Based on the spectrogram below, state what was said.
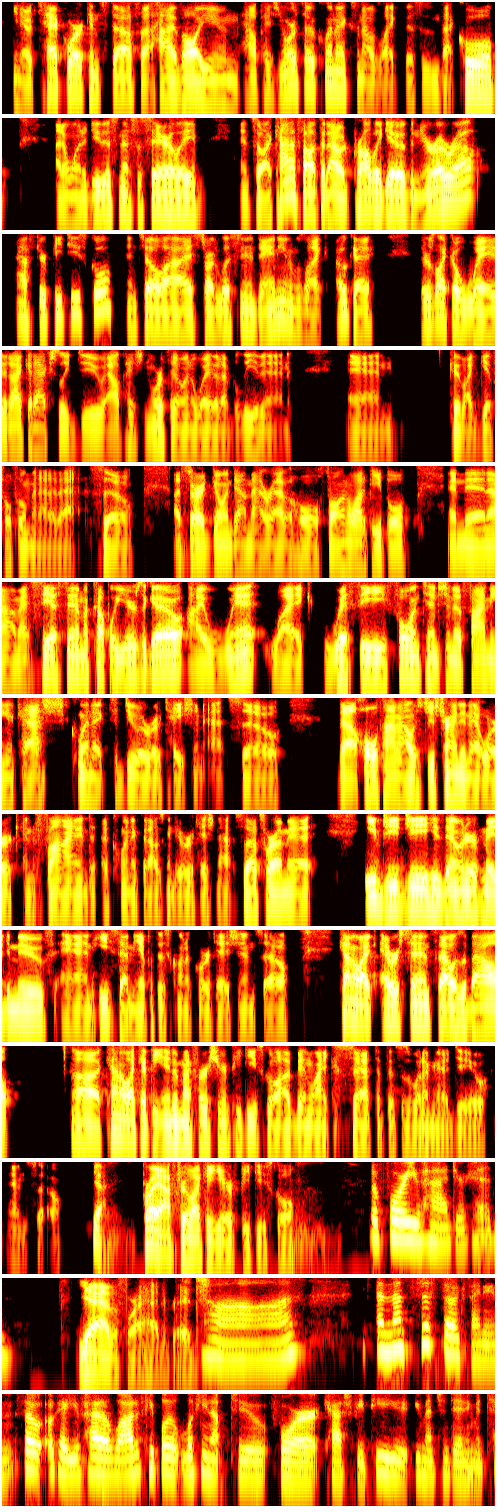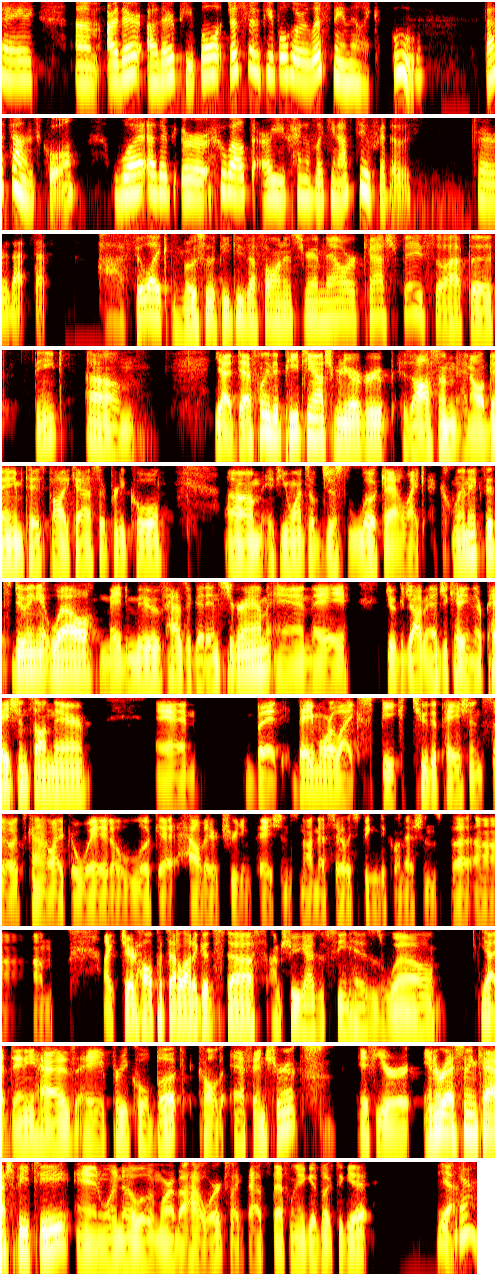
you know, tech work and stuff at high volume outpatient ortho clinics. And I was like, this isn't that cool. I don't want to do this necessarily. And so I kind of thought that I would probably go the neuro route after PT school until I started listening to Danny and was like, okay, there's like a way that I could actually do outpatient ortho in a way that I believe in and could like get fulfillment out of that. So I started going down that rabbit hole, following a lot of people. And then um, at CSM a couple years ago, I went like with the full intention of finding a cash clinic to do a rotation at. So that whole time I was just trying to network and find a clinic that I was going to do a rotation at. So that's where I met Yves Gege. He's the owner of Made to Move, and he set me up with this clinical rotation. So kind of like ever since that was about uh, kind of like at the end of my first year in PT school, I've been like set that this is what I'm going to do. And so, yeah, probably after like a year of PT school. Before you had your kid. Yeah, before I had Ridge. Aww. And that's just so exciting. So, okay, you've had a lot of people looking up to for Cash PT. You mentioned Danny Matta. Um, are there other people, just for the people who are listening, they're like, ooh, that sounds cool. What other, or who else are you kind of looking up to for those, for that stuff? I feel like most of the PTs I follow on Instagram now are cash based. So I have to think. Um, yeah, definitely the PT Entrepreneur Group is awesome, and all of Danny Matta's podcasts are pretty cool. Um, if you want to just look at like a clinic that's doing it well, Made to Move has a good Instagram, and they do a good job educating their patients on there. And but it, they more like speak to the patient, so it's kind of like a way to look at how they're treating patients, not necessarily speaking to clinicians. But um, like Jared Hall puts out a lot of good stuff. I'm sure you guys have seen his as well yeah, Danny has a pretty cool book called F Insurance. If you're interested in cash PT and want to know a little bit more about how it works, like that's definitely a good book to get. Yeah. Yeah.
